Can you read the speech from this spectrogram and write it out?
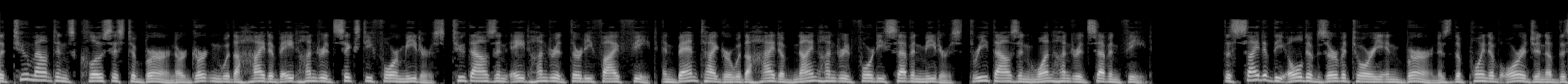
The two mountains closest to Bern are Gurten with a height of 864 metres 2,835 feet and Bantiger with a height of 947 metres 3,107 feet. The site of the old observatory in Bern is the point of origin of the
